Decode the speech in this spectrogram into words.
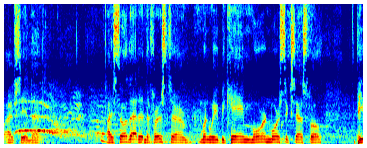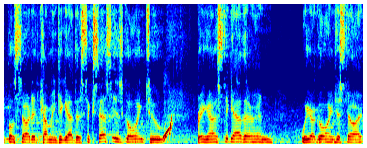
I've seen that. I saw that in the first term when we became more and more successful people started coming together. Success is going to bring us together, and we are going to start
